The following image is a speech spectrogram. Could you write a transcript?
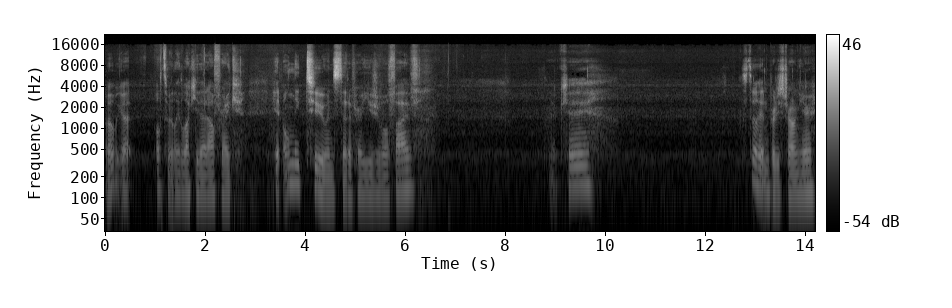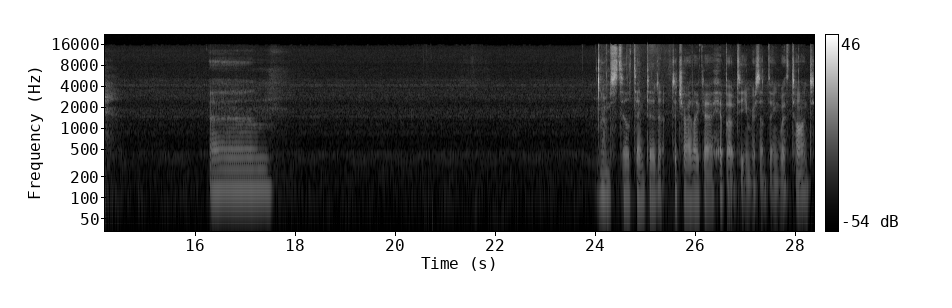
Well, we got ultimately lucky that Alfrike hit only two instead of her usual five. Okay. Still hitting pretty strong here. Um, I'm still tempted to try like a hippo team or something with taunt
